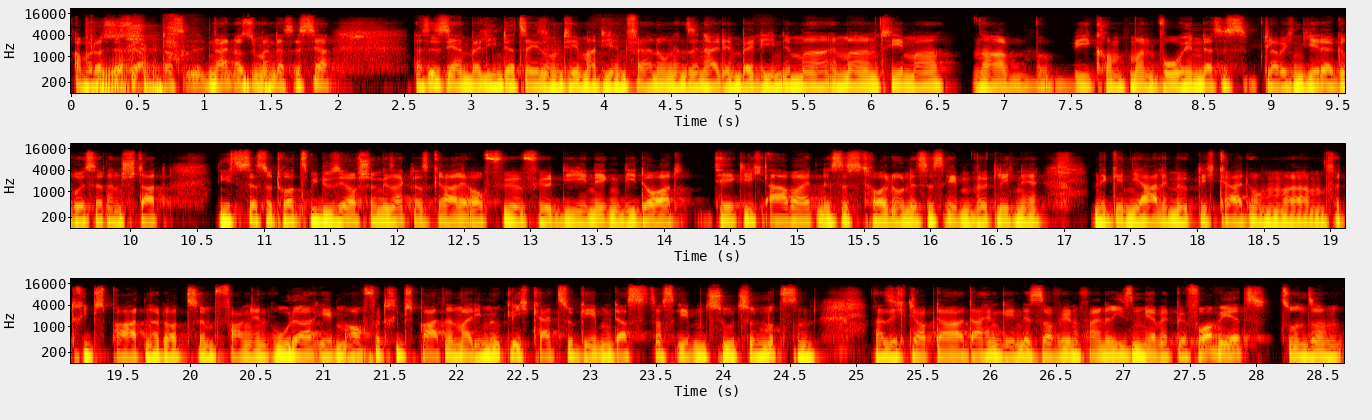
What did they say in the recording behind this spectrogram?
Aber das Sehr ist ja, das, nein, also ich meine, das ist ja, das ist ja in Berlin tatsächlich so ein Thema. Die Entfernungen sind halt in Berlin immer, immer ein Thema. Na, wie kommt man wohin? Das ist, glaube ich, in jeder größeren Stadt. Nichtsdestotrotz, wie du sie auch schon gesagt hast, gerade auch für, für diejenigen, die dort täglich arbeiten, ist es toll und es ist eben wirklich eine, eine geniale Möglichkeit, um ähm, Vertriebspartner dort zu empfangen oder eben auch Vertriebspartnern mal die Möglichkeit zu geben, das, das eben zu, zu nutzen. Also ich glaube, da, dahingehend ist es auf jeden Fall ein Riesenmehrwert. Bevor wir jetzt zu unserem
